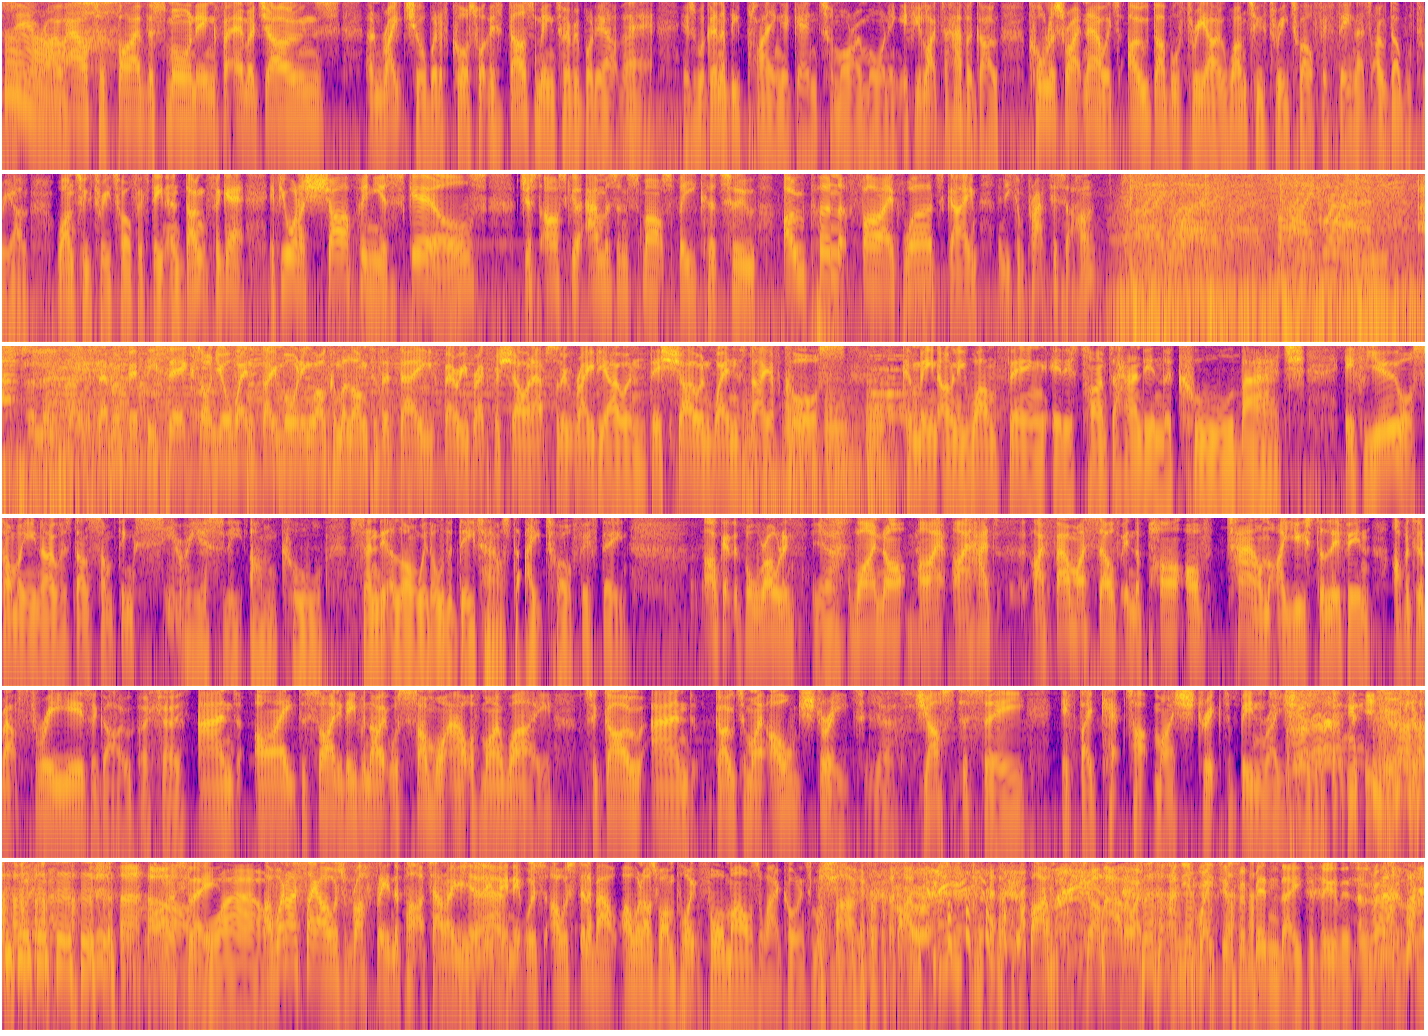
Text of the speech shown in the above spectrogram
Zero ah. out of five this morning for Emma Jones and Rachel. But of course, what this does mean to everybody out there is we're going to be playing again tomorrow morning. If you'd like to have a go, call us right now. It's 0330 123 1215. That's 0330 123 1215. And don't forget, if you want to sharpen your skills, just ask your Amazon smart speaker to open five words game and you can practice at home. Five words. Five grand. Absolute Radio. 7.56 on your Wednesday morning. Welcome along to the Dave Berry Breakfast Show on Absolute Radio. And this show on Wednesday, of course, can mean only one thing. It is time to hand in the cool badge. If you or someone you know has done something seriously uncool, send it along with all the details to 8 12 15. I'll get the ball rolling. Yeah. Why not? I, I had I found myself in the part of town that I used to live in up until about three years ago. Okay. And I decided, even though it was somewhat out of my way, to go and go to my old street Yes. just to see if they kept up my strict bin regime. Honestly, Oh, wow. Uh, when I say I was roughly in the part of town I used to live in, it was I was still about oh well I was 1.4 miles away according to my phone. but I, but I- Gone out of the way. And you'd waited for bin day to do this as well, didn't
